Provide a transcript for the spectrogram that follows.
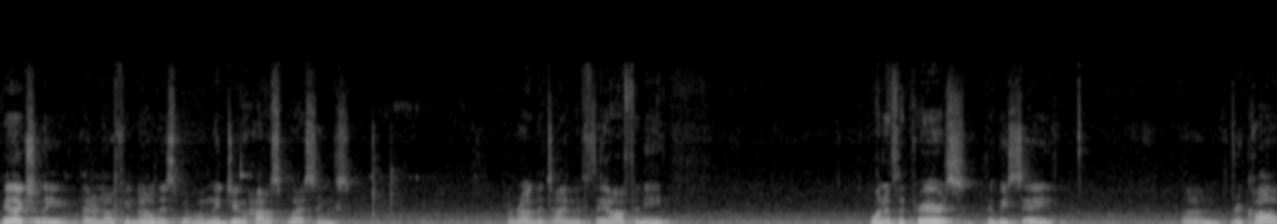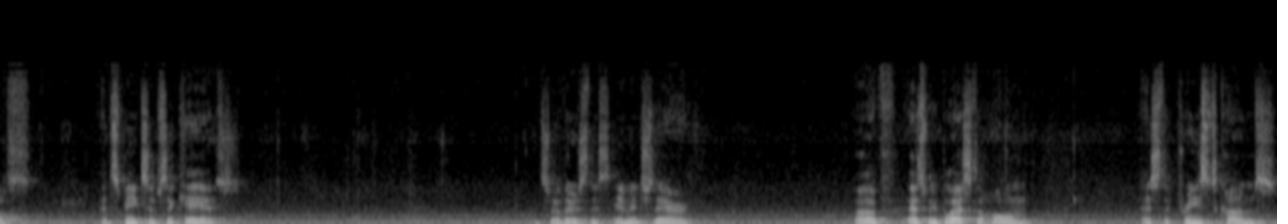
We actually, I don't know if you know this, but when we do house blessings around the time of Theophany, one of the prayers that we say um, recalls and speaks of Zacchaeus. And so there's this image there of as we bless the home, as the priest comes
